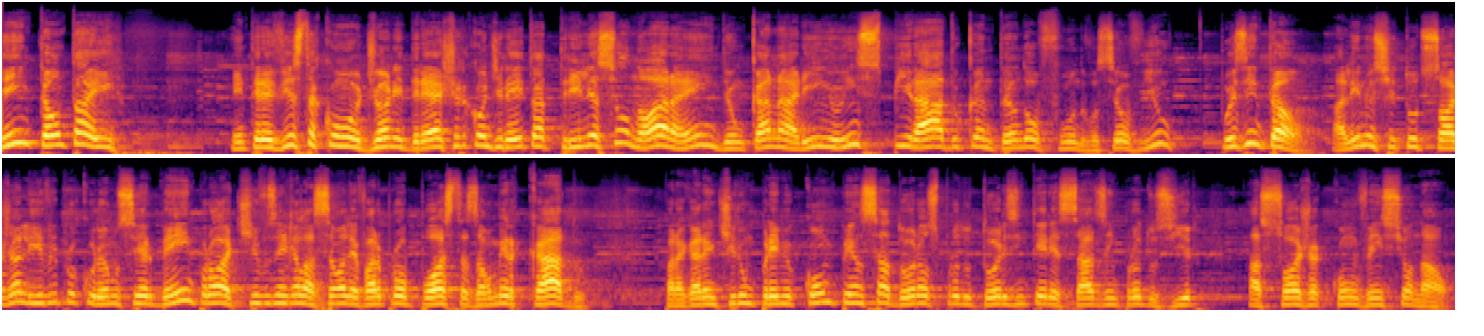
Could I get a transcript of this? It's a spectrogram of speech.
Então tá aí. Entrevista com o Johnny Drescher com direito à trilha sonora, hein? De um canarinho inspirado cantando ao fundo. Você ouviu? Pois então, ali no Instituto Soja Livre procuramos ser bem proativos em relação a levar propostas ao mercado para garantir um prêmio compensador aos produtores interessados em produzir a soja convencional.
